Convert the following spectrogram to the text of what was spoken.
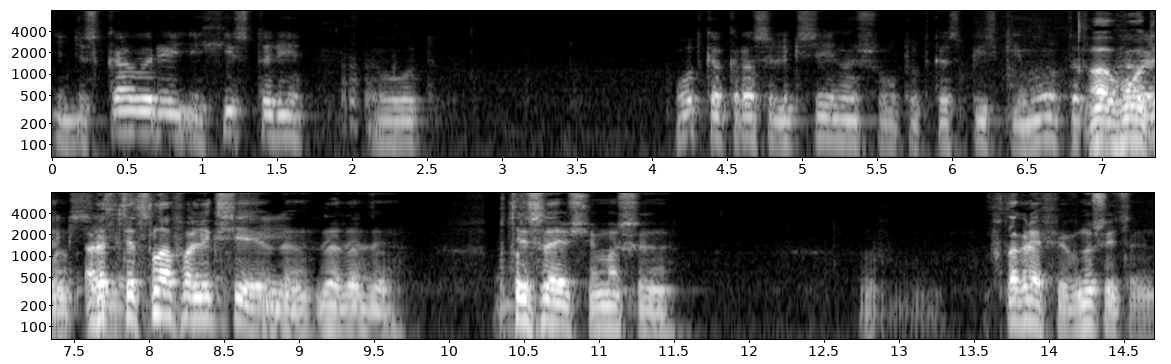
и Discovery, и History. Вот. Вот как раз Алексей нашел тут Каспийский мотор. А, вот он, Ростислав Алексеев, Алексеев, да, да, да, да. Потрясающая машина. Фотография внушительная.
